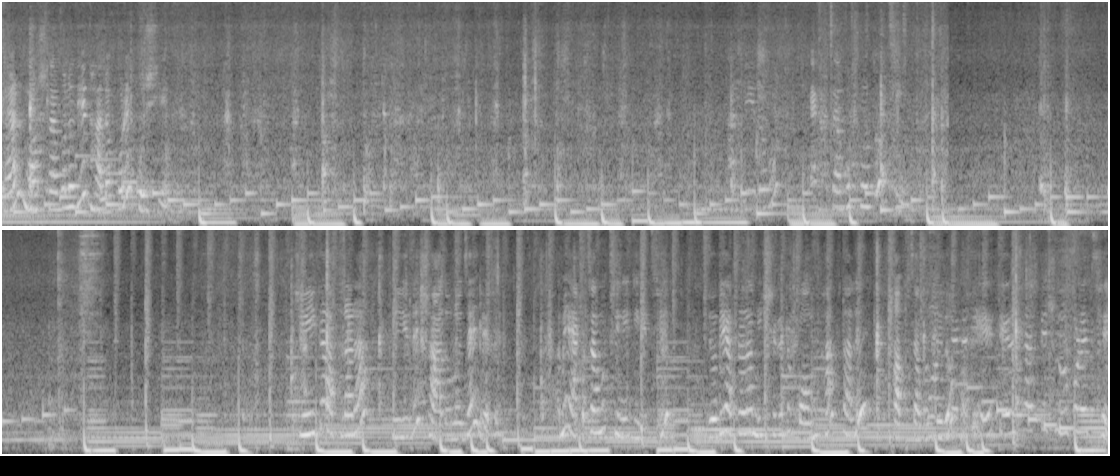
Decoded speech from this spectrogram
এবার মশলাগুলো দিয়ে ভালো করে কষিয়ে নেব। চিনিটা আপনারা নিজেদের স্বাদ অনুযায়ী দেবেন। আমি এক চামচ চিনি দিয়েছি। যদি আপনারা মিষ্টিটা একটু কম খান, তাহলে হাফ চামচ হবে। তেল ছাড়তে শুরু করেছে।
